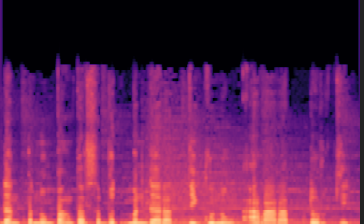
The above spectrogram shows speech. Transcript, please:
dan penumpang tersebut mendarat di Gunung Ararat, Turki.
